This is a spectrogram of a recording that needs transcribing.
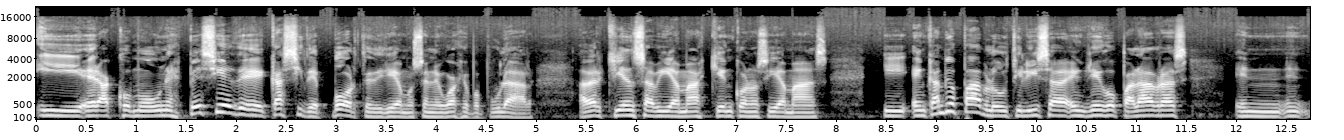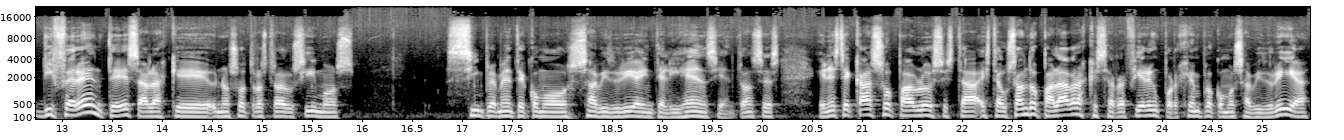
Y era como una especie de casi deporte, diríamos en lenguaje popular, a ver quién sabía más, quién conocía más. Y en cambio Pablo utiliza en griego palabras diferentes a las que nosotros traducimos simplemente como sabiduría e inteligencia. Entonces, en este caso, Pablo está, está usando palabras que se refieren, por ejemplo, como sabiduría,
